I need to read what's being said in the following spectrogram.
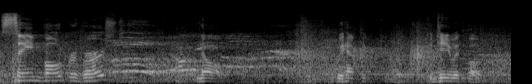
Same vote reversed? No. We have to continue with the vote.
